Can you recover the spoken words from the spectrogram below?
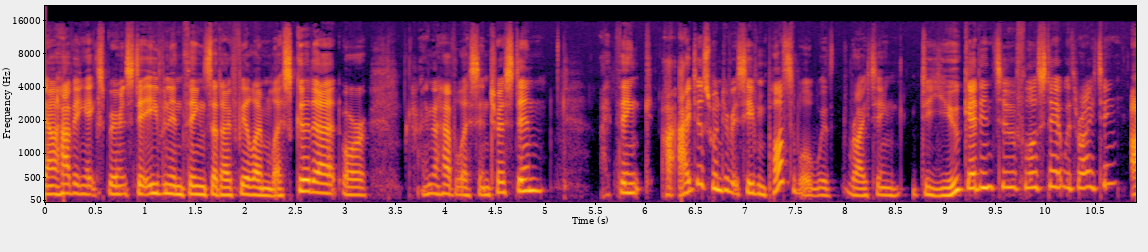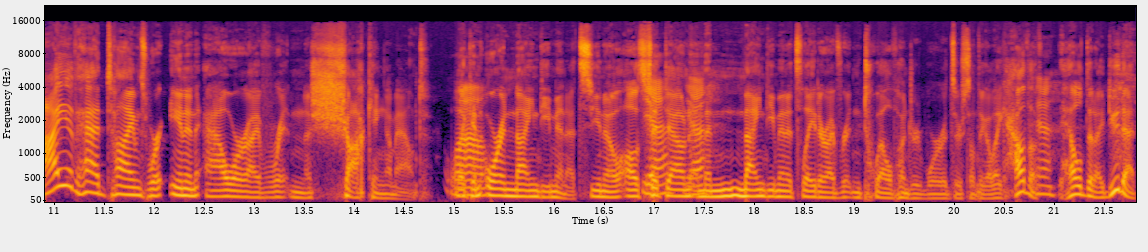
know, having experienced it even in things that I feel I'm less good at or kind of have less interest in, I think I just wonder if it's even possible with writing. Do you get into a flow state with writing? I have had times where in an hour I've written a shocking amount. Like in Wow. or in 90 minutes, you know, I'll sit down yeah. and then 90 minutes later I've written 1200 words or something. I'm like, how the Yeah. hell did I do that?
